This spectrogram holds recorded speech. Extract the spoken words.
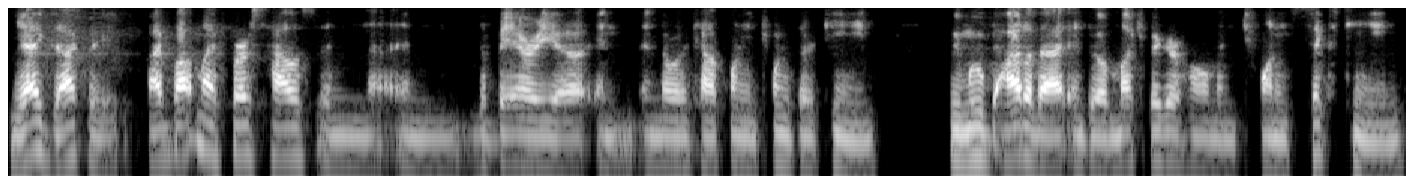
yeah exactly. I bought my first house in in the bay area in, in northern california in 2013 we moved out of that into a much bigger home in 2016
